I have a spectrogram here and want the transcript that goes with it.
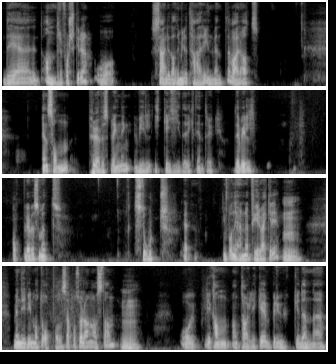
det andre forskere, og særlig da de militære, innvendte, var at en sånn prøvesprengning vil ikke gi det riktige inntrykk. Det vil oppleves som et stort, eh, imponerende fyrverkeri. Mm. Men de vil måtte oppholde seg på så lang avstand. Mm. Og vi kan antagelig ikke bruke denne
